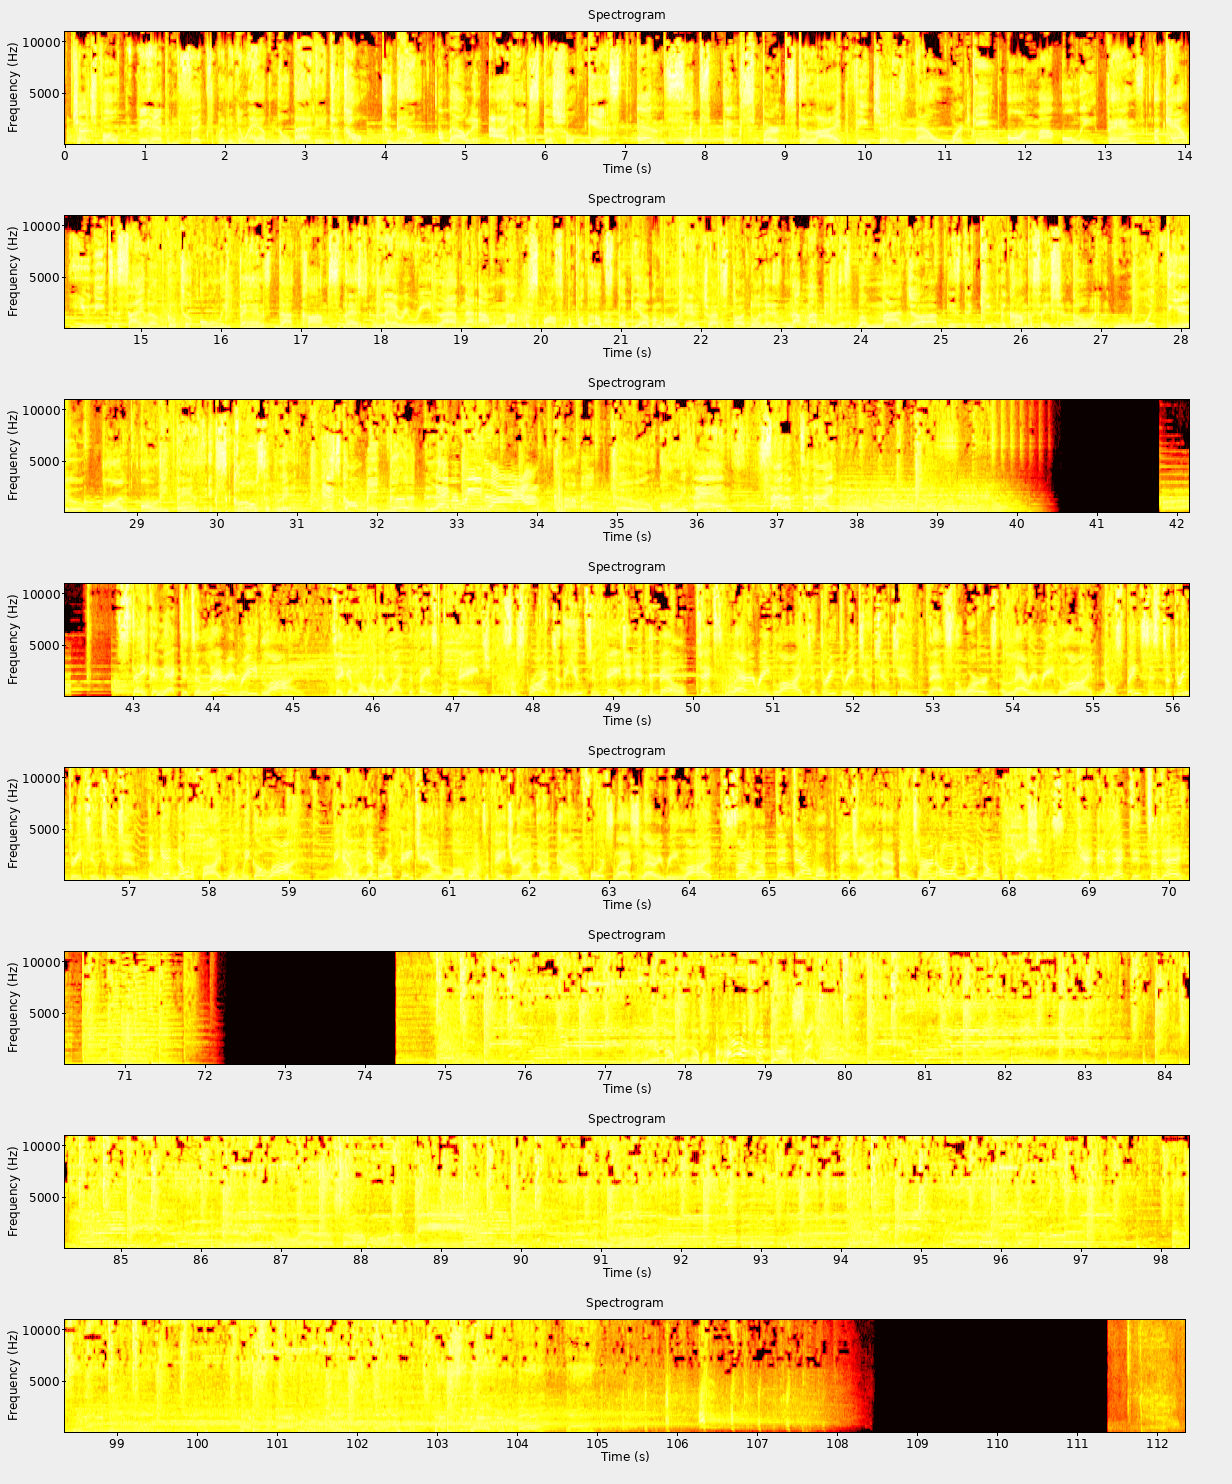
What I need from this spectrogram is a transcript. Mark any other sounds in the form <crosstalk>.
Church folk, they having sex, but they don't have nobody to talk to them about it. I have special guests and sex experts. The live feature is now working on my OnlyFans account. You need to sign up. Go to onlyfans.com slash Larry Reid Live. Now, I'm not responsible for the other stuff y'all gonna go out there and try to start doing. That is not my business. But my job is to keep the conversation going with you on OnlyFans exclusively. It's gonna be good. Larry Reid Live coming to OnlyFans. Sign up tonight. Stay connected to Larry Reid Live. Take a moment and like the Facebook page, subscribe to the YouTube page and hit the bell. Text Larry Reid Live to 33222. That's the words Larry Reid Live, no spaces to 33222. And get notified when we go live. Become a member of Patreon. Log on to patreon.com forward slash Larry Reid Live. Sign up, then download the Patreon app and turn on your notifications. Get connected today. About to have a conversation.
